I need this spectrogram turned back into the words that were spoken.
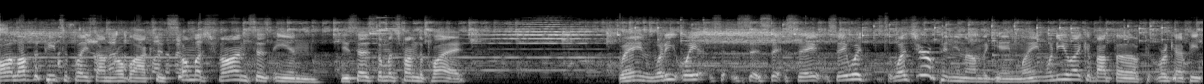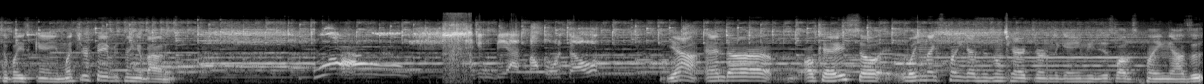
I love the pizza place on Roblox. It's so much fun, says Ian. He says so much fun to play. Wayne, what do you wait? Say say say, say what? What's your opinion on the game, Wayne? What do you like about the Work at Pizza Place game? What's your favorite thing about it? Yeah, and uh, okay, so Wayne likes playing as his own character in the game. He just loves playing as it.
